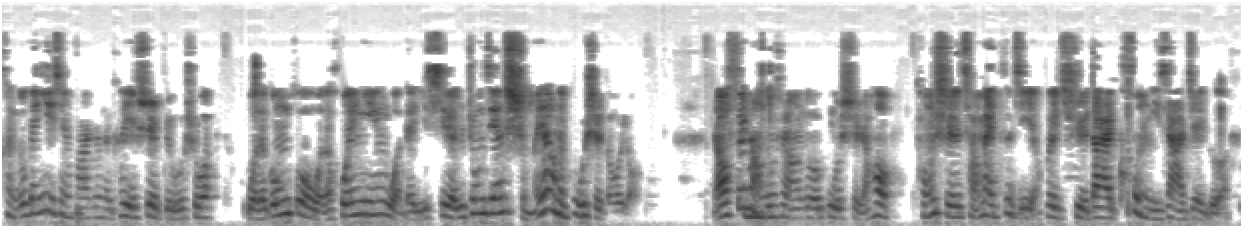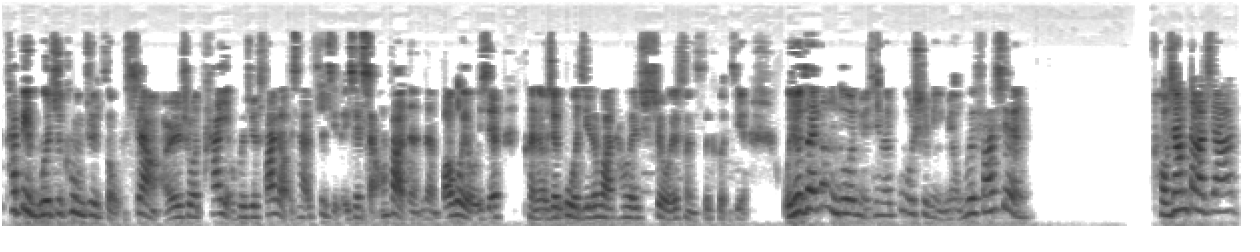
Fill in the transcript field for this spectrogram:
很多跟异性发生的，可以是比如说我的工作、我的婚姻、我的一系列，就中间什么样的故事都有，然后非常多非常多的故事，然后。同时，荞麦自己也会去大概控一下这个，他并不会去控制走向，而是说他也会去发表一下自己的一些想法等等，包括有一些可能有些过激的话，他会视为粉丝可见。我就在那么多女性的故事里面，我会发现，好像大家。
